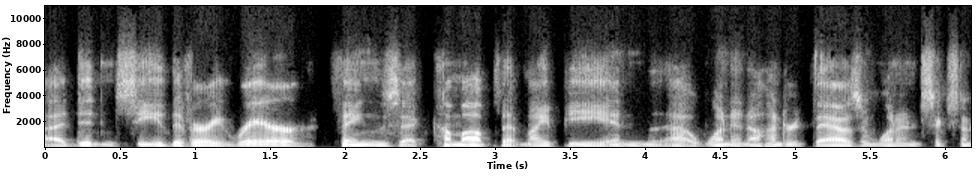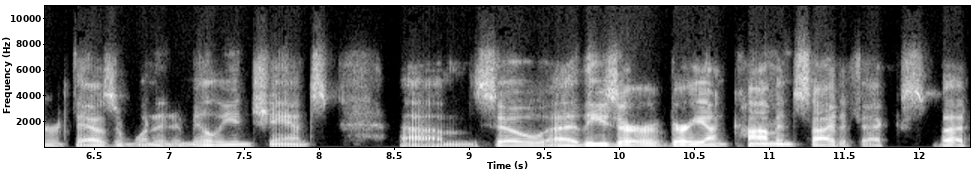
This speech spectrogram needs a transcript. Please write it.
uh, didn't see the very rare things that come up that might be in uh, one in a hundred thousand, one in 600,000, one in a million chance. Um, so these are very uncommon side effects, but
